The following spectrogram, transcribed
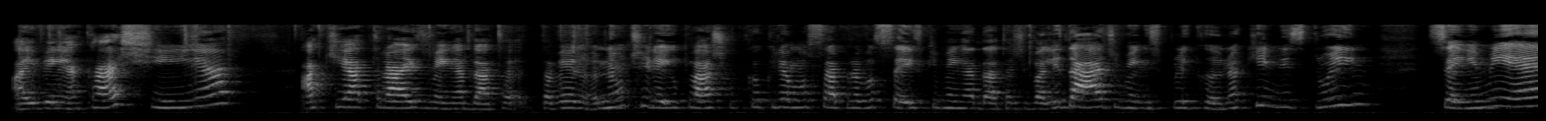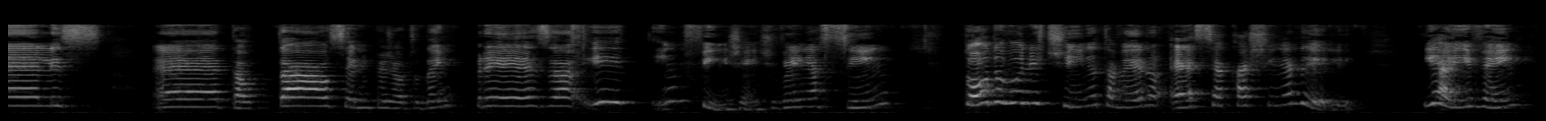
Aí vem a caixinha, aqui atrás vem a data, tá vendo? Eu não tirei o plástico porque eu queria mostrar pra vocês que vem a data de validade, vem explicando aqui, Miss Dream, 100 ml, é, tal, tal, CNPJ da empresa, e enfim, gente, vem assim todo bonitinho, tá vendo? Essa é a caixinha dele. E aí vem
